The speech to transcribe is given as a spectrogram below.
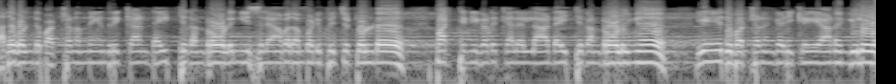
അതുകൊണ്ട് ഭക്ഷണം നിയന്ത്രിക്കാൻ ഡയറ്റ് കൺട്രോളിംഗ് ഇസ്ലാമതം പഠിപ്പിച്ചിട്ടുണ്ട്. പട്ടിണി കെടുക്കലല്ല ഡയറ്റ് കൺട്രോളിംഗ്. ഏത് ഭക്ഷണം കഴിക്കുകയാണെങ്കിലും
